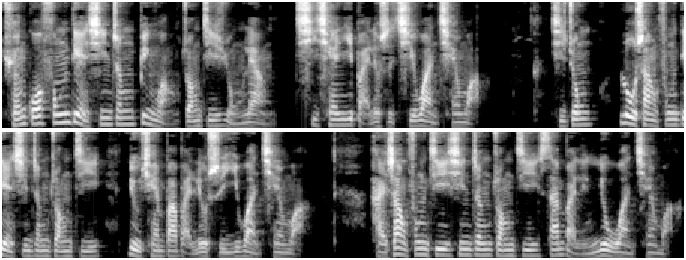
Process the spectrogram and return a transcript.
全国风电新增并网装机容量七千一百六十七万千瓦，其中陆上风电新增装机六千八百六十一万千瓦，海上风机新增装机三百零六万千瓦。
